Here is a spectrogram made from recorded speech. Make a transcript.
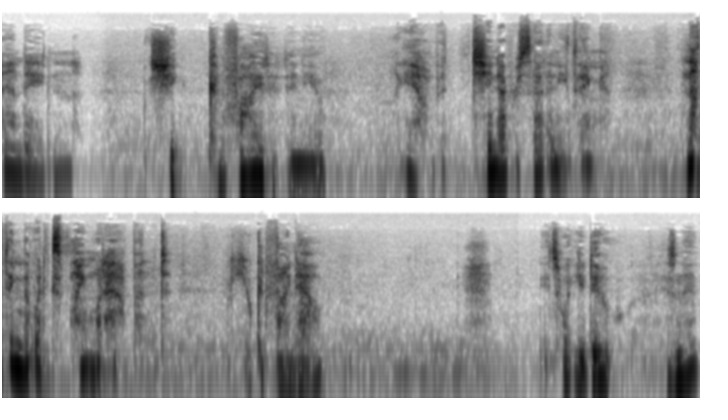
And Aidan. She confided in you. Yeah, but she never said anything. Nothing that would explain what happened. You could find out. It's what you do, isn't it?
